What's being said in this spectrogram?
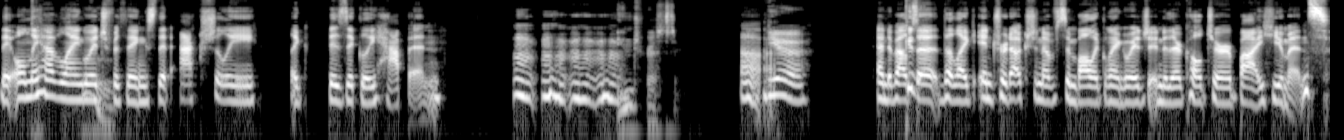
They only have language Ooh. for things that actually like physically happen. Mm, mhm, mhm, mhm. Interesting. Uh, yeah and about the the like introduction of symbolic language into their culture by humans,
